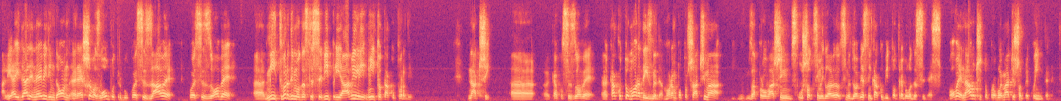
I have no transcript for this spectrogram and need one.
Ali ja i dalje ne vidim da on rešava zloupotrebu koja se zove, koja se zove uh, mi tvrdimo da ste se vi prijavili, mi to tako tvrdimo. Znači, kako se zove, kako to mora da izgleda? Moram potrošačima zapravo vašim slušalcima i gledalcima da objasnim kako bi to trebalo da se desi. Ovo je naročito problematično preko interneta.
